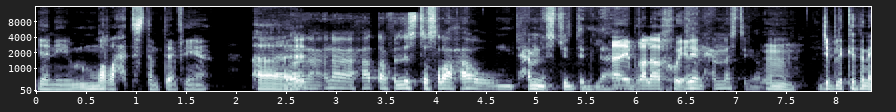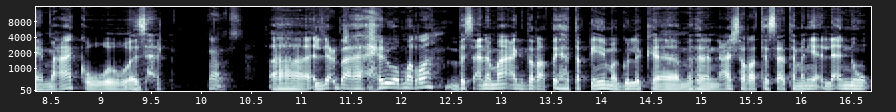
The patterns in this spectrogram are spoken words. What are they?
يعني مره حتستمتع فيها. آه أنا أنا حاطها في الليسته صراحة ومتحمس جدا آه، لها يبغى لا أخويا. زين حمستني والله جيب لك اثنين معك وأزهل. خلاص. آه اللعبة حلوة مرة بس أنا ما أقدر أعطيها تقييم. أقول لك آه مثلا 10 9 8 لأنه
